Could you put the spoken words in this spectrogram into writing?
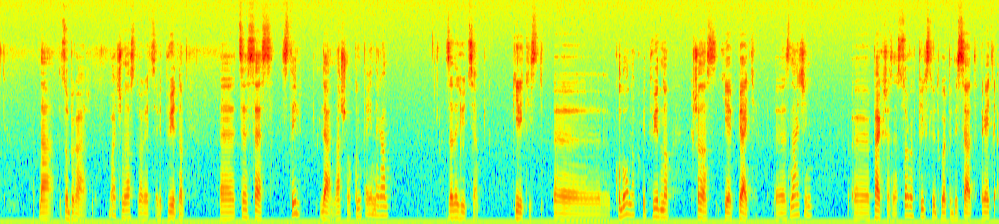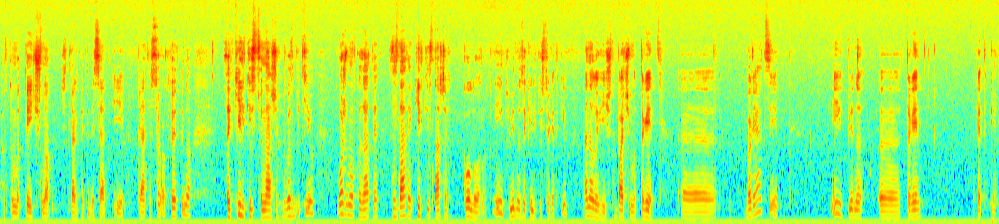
на зображенні. Бачимо, у нас створюється відповідно е, CSS стиль для нашого контейнера задаються кількість е, колонок. Відповідно, якщо у нас є 5 е, значень, перше з нас 40 пікселів, друге 50, третє автоматично, четверте 50 і п'яте 40, то відповідно за кількістю наших розбиттів можемо вказати, зазнати кількість наших колонок. І відповідно за кількістю рядків аналогічно. Бачимо три е, варіації і відповідно е, три рядки.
